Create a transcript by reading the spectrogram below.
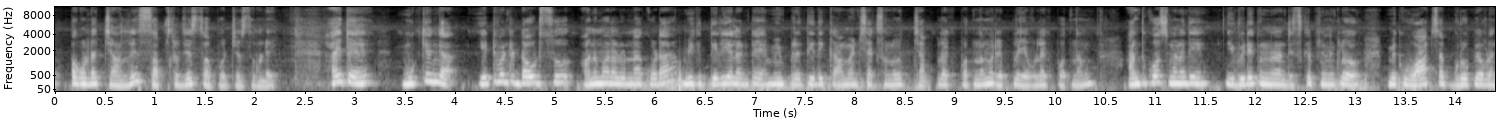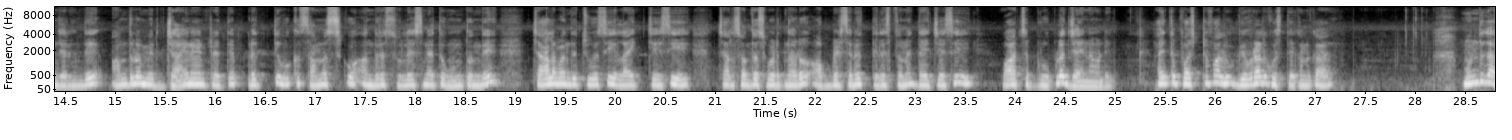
తప్పకుండా ఛానల్ని సబ్స్క్రైబ్ చేసి సపోర్ట్ చేస్తుండే అయితే ముఖ్యంగా ఎటువంటి డౌట్స్ అనుమానాలు ఉన్నా కూడా మీకు తెలియాలంటే మేము ప్రతిదీ కామెంట్ సెక్షన్లో చెప్పలేకపోతున్నాము రిప్లై ఇవ్వలేకపోతున్నాము. అందుకోసం అనేది ఈ వీడియోకి ఉన్న డిస్క్రిప్షన్ లింక్లో మీకు వాట్సాప్ గ్రూప్ ఇవ్వడం జరిగింది. అందులో మీరు జాయిన్ అయినట్లయితే ప్రతి ఒక్క సమస్యకు అందులో సొల్యూషన్ అయితే ఉంటుంది. చాలామంది చూసి లైక్ చేసి చాలా సంతోషపడుతున్నారు. అప్డేట్స్ అనేది తెలుస్తున్నాయి. దయచేసి వాట్సాప్ గ్రూప్లో జాయిన్ అవ్వండి. అయితే ఫస్ట్ ఆఫ్ ఆల్ వివరాలకు వస్తే కనుక ముందుగా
